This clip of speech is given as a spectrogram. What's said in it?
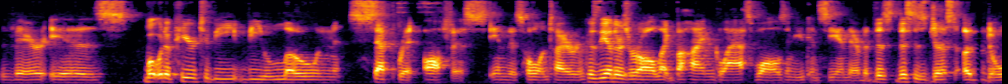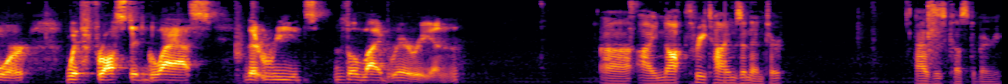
there is what would appear to be the lone separate office in this whole entire room because the others are all like behind glass walls and you can see in there, but this this is just a door with frosted glass that reads the librarian. Uh, I knock three times and enter, as is customary.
